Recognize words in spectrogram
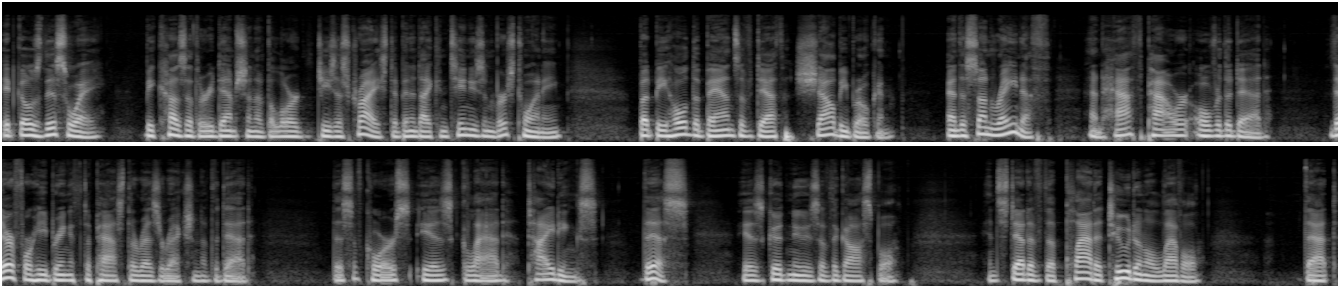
it goes this way because of the redemption of the Lord Jesus Christ. Abinadi continues in verse 20 But behold, the bands of death shall be broken, and the Son reigneth, and hath power over the dead Therefore he bringeth to pass the resurrection of the dead. This, of course, is glad tidings. This is good news of the gospel. Instead of the platitudinal level that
